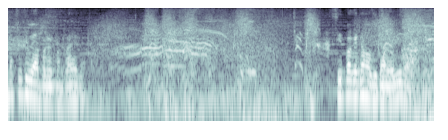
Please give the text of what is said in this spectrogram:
No sé si voy a poder contra él. ¿eh? Sí, porque tengo que quitarle vida. Pero...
